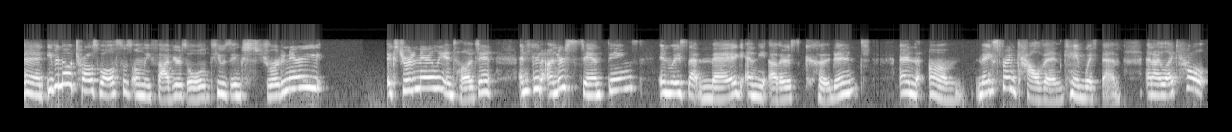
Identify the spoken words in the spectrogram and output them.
And even though Charles Wallace was only five years old, he was extraordinary, extraordinarily intelligent, and he could understand things in ways that Meg and the others couldn't. And um, Meg's friend Calvin came with them, and I like how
